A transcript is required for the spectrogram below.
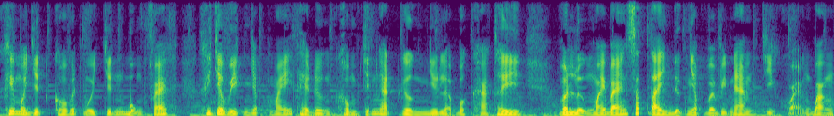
khi mà dịch Covid-19 bùng phát, khiến cho việc nhập máy theo đường không chính ngạch gần như là bất khả thi và lượng máy bán sách tay được nhập về Việt Nam chỉ khoảng bằng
